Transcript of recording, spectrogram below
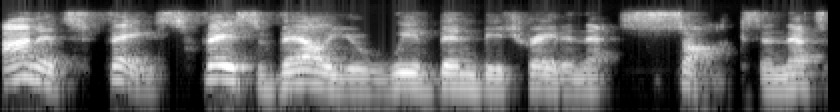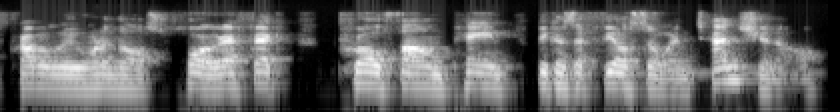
on its face face value we've been betrayed and that sucks and that's probably one of the most horrific profound pain because it feels so intentional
